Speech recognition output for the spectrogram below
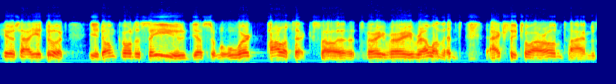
here's how you do it. You don't go to sea, you just work politics. So it's very, very relevant, actually, to our own times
